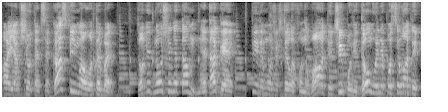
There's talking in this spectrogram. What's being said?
А якщо ТЦК спіймало тебе, то відношення там не таке. Ти не можеш телефонувати чи повідомлення посилати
